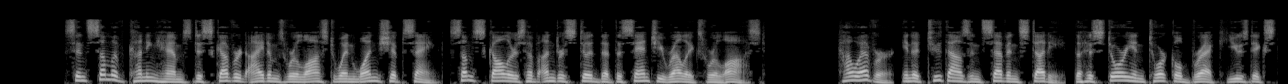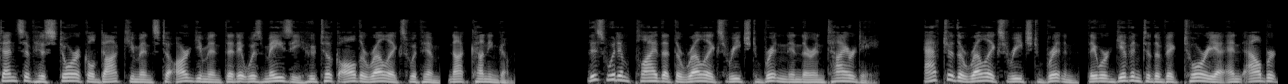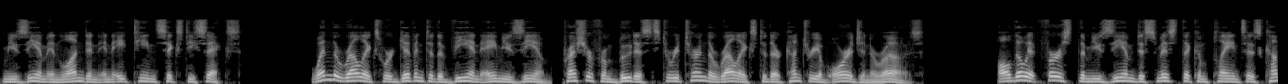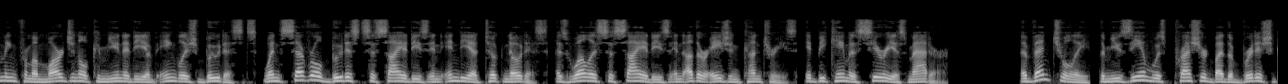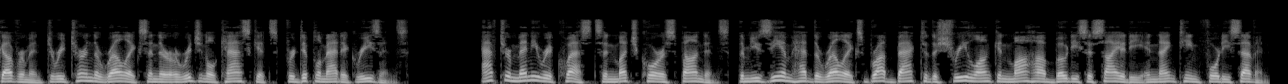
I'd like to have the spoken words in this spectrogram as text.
Since some of Cunningham's discovered items were lost when one ship sank, some scholars have understood that the Sanchi relics were lost. However, in a 2007 study, the historian Torkel Brekke used extensive historical documents to argument that it was Maisey who took all the relics with him, not Cunningham. This would imply that the relics reached Britain in their entirety. After the relics reached Britain, they were given to the Victoria and Albert Museum in London in 1866. When the relics were given to the V&A Museum, pressure from Buddhists to return the relics to their country of origin arose. Although at first the museum dismissed the complaints as coming from a marginal community of English Buddhists, when several Buddhist societies in India took notice, as well as societies in other Asian countries, it became a serious matter. Eventually, the museum was pressured by the British government to return the relics and their original caskets, for diplomatic reasons. After many requests and much correspondence, the museum had the relics brought back to the Sri Lankan Maha Bodhi Society in 1947.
